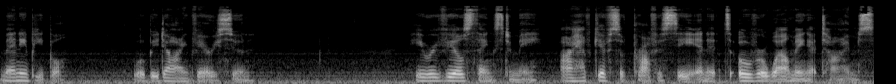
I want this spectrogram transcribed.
Many people will be dying very soon. He reveals things to me. I have gifts of prophecy, and it's overwhelming at times.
